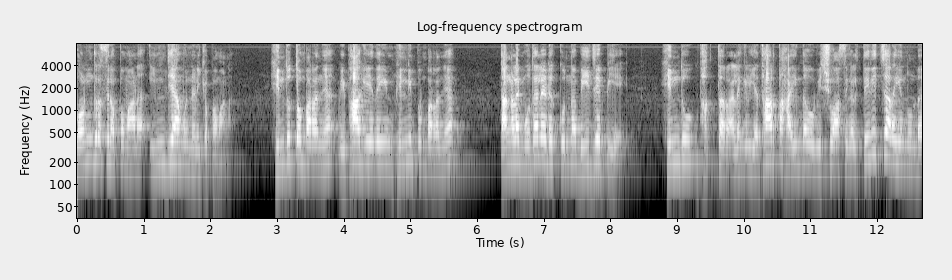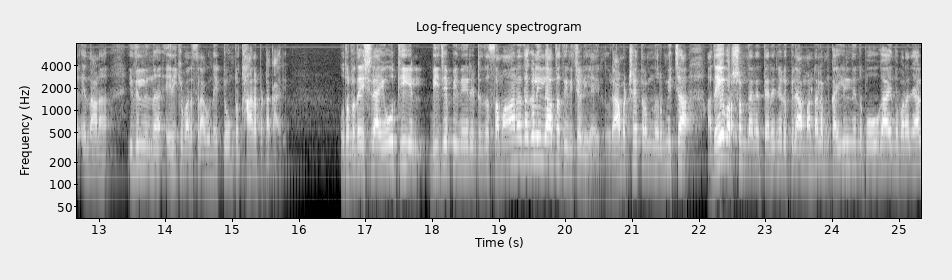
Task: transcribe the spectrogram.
കോൺഗ്രസിനൊപ്പമാണ് ഇന്ത്യ മുന്നണിക്കൊപ്പമാണ്. ഹിന്ദുത്വം പറഞ്ഞ് വിഭാഗീയതയും ഭിന്നിപ്പും പറഞ്ഞ് തങ്ങളെ മുതലെടുക്കുന്ന ബി ജെ പിയെ ഹിന്ദു ഭക്തർ അല്ലെങ്കിൽ യഥാർത്ഥ ഹൈന്ദവ വിശ്വാസികൾ തിരിച്ചറിയുന്നുണ്ട് എന്നാണ് ഇതിൽ നിന്ന് എനിക്ക് മനസ്സിലാകുന്ന ഏറ്റവും പ്രധാനപ്പെട്ട കാര്യം. ഉത്തർപ്രദേശിലെ അയോധ്യയിൽ ബി ജെ പി നേരിട്ടത് സമാനതകളില്ലാത്ത തിരിച്ചടിയായിരുന്നു. രാമക്ഷേത്രം നിർമ്മിച്ച അതേ വർഷം തന്നെ തെരഞ്ഞെടുപ്പിൽ ആ മണ്ഡലം കയ്യിൽ നിന്ന് പോവുക എന്ന് പറഞ്ഞാൽ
